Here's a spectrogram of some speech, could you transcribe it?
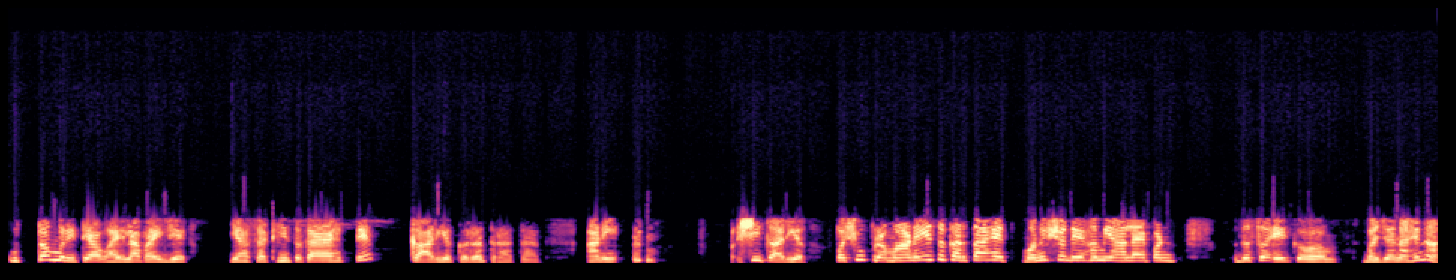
उत्तमरित्या व्हायला पाहिजे यासाठीच काय आहेत ते कार्य करत राहतात. आणि अशी कार्य पशुप्रमाणेच करताहेत. मनुष्य देह मी आलाय पण जसं एक भजन आहे ना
